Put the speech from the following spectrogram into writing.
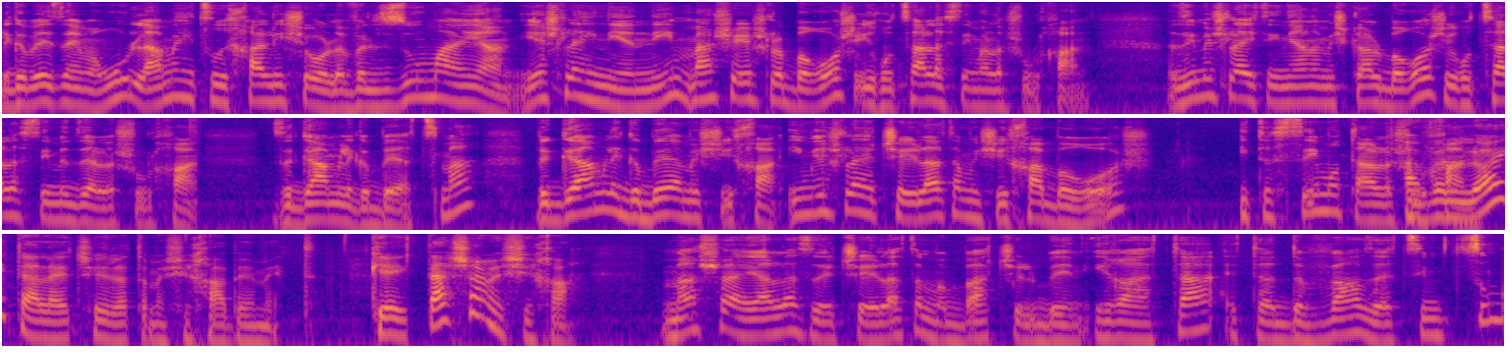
לגבי זה, הם אמרו, למה היא צריכה לשאול? אבל זו מעיין. יש לה עניינים, מה שיש לה בראש, היא רוצה לשים על השולחן. אז אם יש לה את עניין המשקל בראש, היא רוצה לשים את זה על השולחן. זה גם לגבי עצמה, וגם לגבי המשיכה. אם יש לה את שאלת המשיכה בראש, היא תשים אותה על השולחן. אבל לא הייתה לה את שאלת המשיכה באמת. כי הייתה שם משיכה. מה שהיה לה זה את שאלת המבט של בן. היא ראתה את הדבר הזה, הצמצום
